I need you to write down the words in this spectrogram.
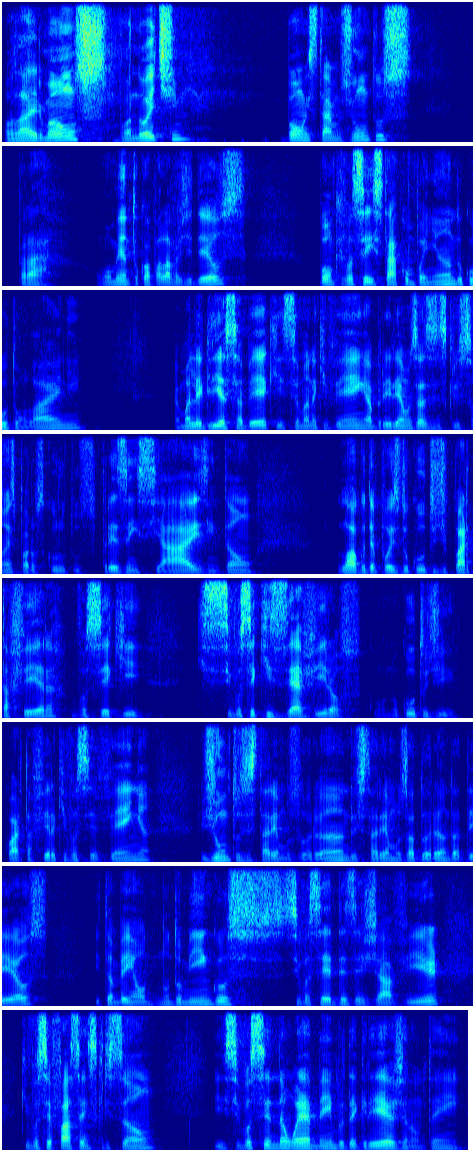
Olá, irmãos, boa noite. Bom estarmos juntos para o um momento com a palavra de Deus. Bom que você está acompanhando o culto online. É uma alegria saber que semana que vem abriremos as inscrições para os cultos presenciais. Então, logo depois do culto de quarta-feira, você que, que, se você quiser vir aos, no culto de quarta-feira, que você venha. Juntos estaremos orando, estaremos adorando a Deus e também no domingo, se você desejar vir, que você faça a inscrição. E se você não é membro da igreja, não tem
